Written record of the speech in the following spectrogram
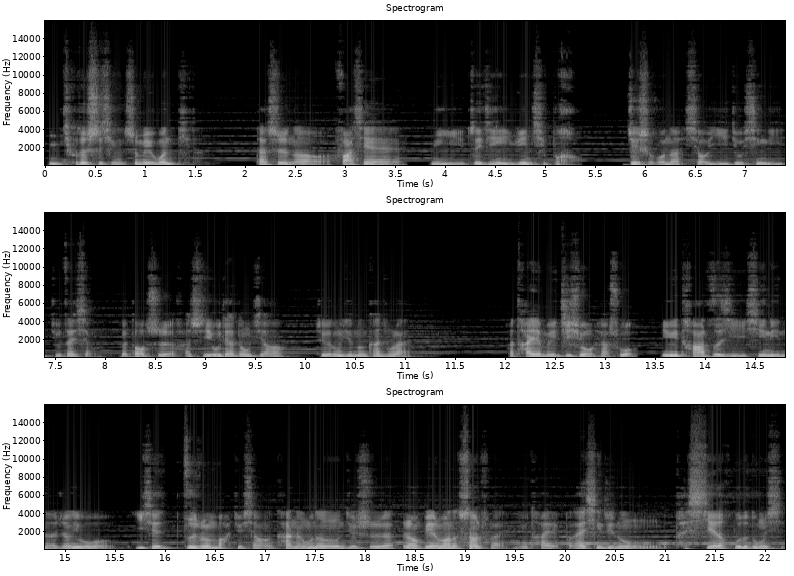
你求的事情是没问题的，但是呢，发现你最近运气不好。这时候呢，小一就心里就在想，这道士还是有点东西啊，这个东西能看出来。啊，他也没继续往下说，因为他自己心里呢仍有一些自尊吧，就想看能不能就是让别人帮他算出来，因为他也不太信这种太邪乎的东西，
